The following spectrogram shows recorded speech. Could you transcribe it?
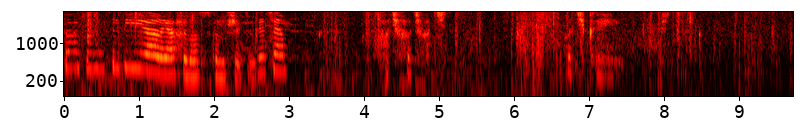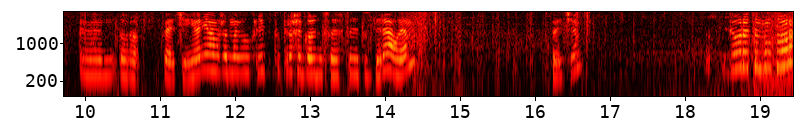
tam co więcej bije, ale ja chyba zostanę przy tym, wiecie? Chodź, chodź, chodź. Chodź, Kane. Dobra, wiecie, ja nie mam żadnego to trochę goldu sobie wtedy pozbierałem. Wiecie? Biorę ten motor.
